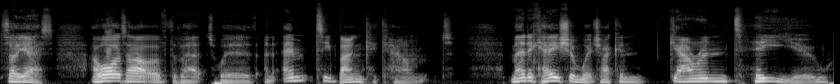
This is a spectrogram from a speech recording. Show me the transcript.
So, yes, I walked out of the vet with an empty bank account, medication which I can guarantee you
